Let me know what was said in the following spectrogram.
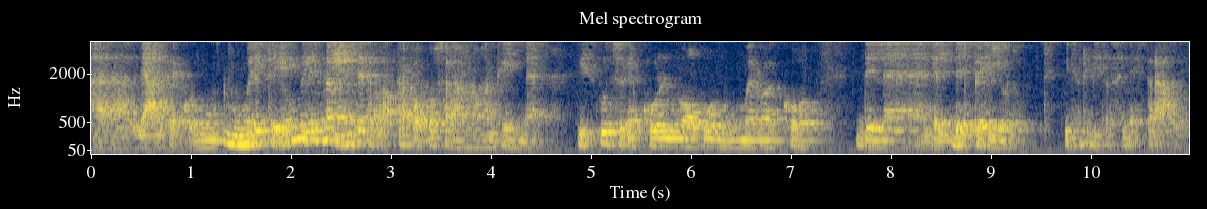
eh, le altre con numeri che lentamente tra, tra, poco saranno anche in discussione col nuovo numero ecco, del, del, del periodo, quindi una rivista semestrale.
